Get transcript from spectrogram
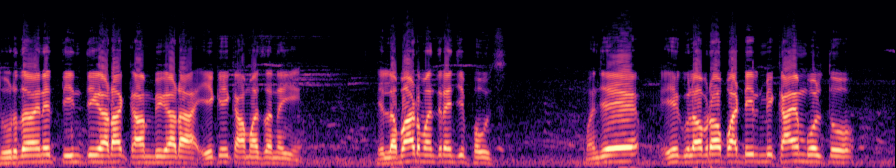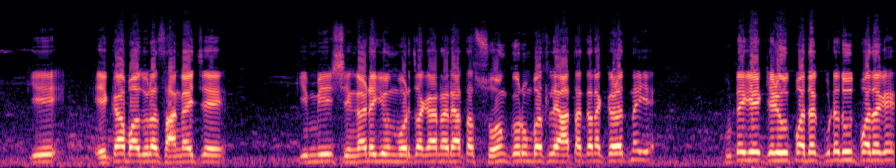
दुर्दैवाने तीन तिघाडा काम बिगाडा एकही कामाचा नाही हे लबाड मंत्र्यांची फौज. म्हणजे हे गुलाबराव पाटील मी कायम बोलतो की एका बाजूला सांगायचे की मी शिंगाडे घेऊन मोर्चा करणारे आता सोंग करून बसले आता त्यांना कळत नाही आहे कुठे घे केळी उत्पादक कुठे दूध उत्पादक आहे?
